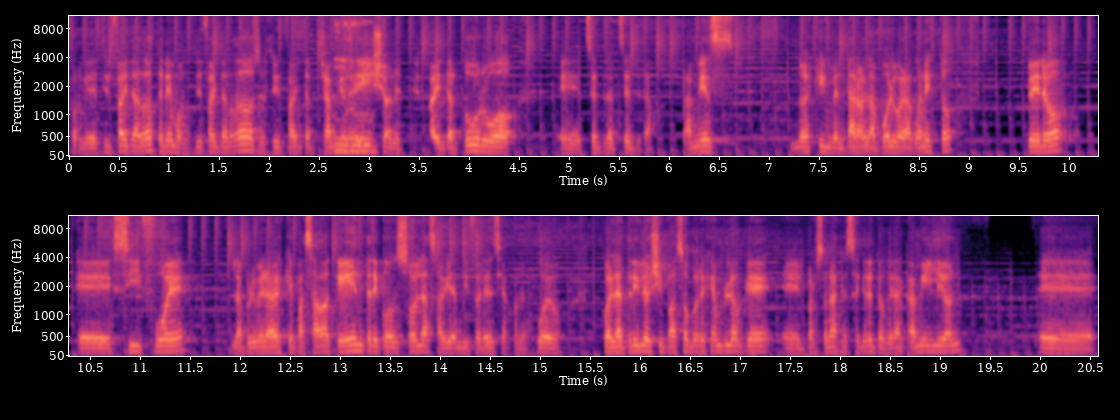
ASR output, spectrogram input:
porque de Street Fighter 2 tenemos Street Fighter 2, Street Fighter Champion. Edition, Street Fighter Turbo, eh, etcétera, etcétera. También no es que inventaron la pólvora con esto, pero eh, sí fue la primera vez que pasaba que entre consolas habían diferencias con el juego. Con la Trilogy pasó, por ejemplo, que el personaje secreto que era Chameleon, eh,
